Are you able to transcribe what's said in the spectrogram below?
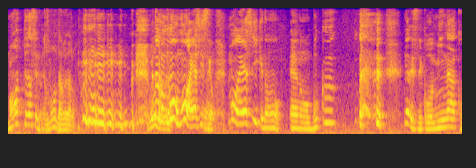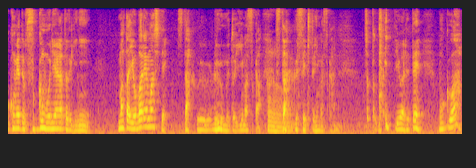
回って出せるんいやですよ。もうダメだろ。でももうもう怪しいですよ。もう怪しいけどもあの僕 がですねこうみんなこう混み合ってすっごい盛り上がった時にまた呼ばれましてスタッフルームといいますかうん。スタッフ席といいますか。ちょっと来いって言われて僕は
